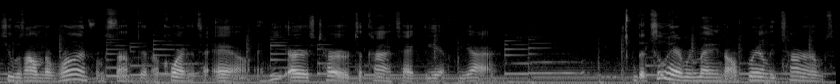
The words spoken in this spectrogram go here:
She was on the run from something, according to Al, and he urged her to contact the FBI. The two had remained on friendly terms,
